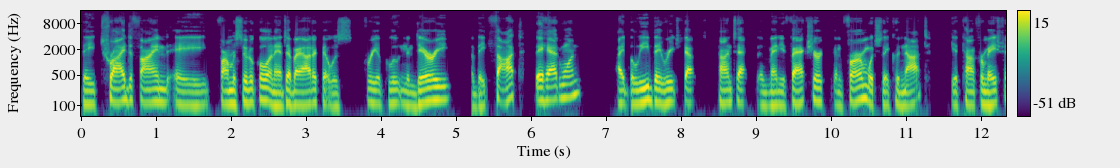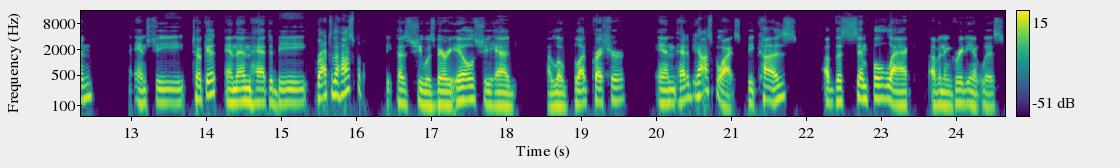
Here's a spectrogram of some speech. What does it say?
they tried to find a pharmaceutical, an antibiotic that was free of gluten and dairy. They thought they had one. I believe they reached out to contact the manufacturer to confirm, which they could not get confirmation. And she took it and then had to be brought to the hospital because she was very ill. She had a low blood pressure and had to be hospitalized because of the simple lack of an ingredient list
